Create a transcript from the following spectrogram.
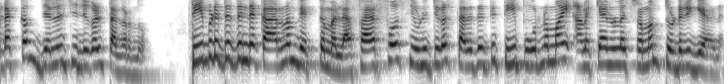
അടക്കം ജനൽ ചില്ലുകൾ തകർന്നു. തീപിടുത്തത്തിന്റെ കാരണം വ്യക്തമല്ല. ഫയർഫോഴ്സ് യൂണിറ്റുകൾ സ്ഥലത്തെത്തി തീ പൂർണമായി അണയ്ക്കാനുള്ള ശ്രമം തുടരുകയാണ്.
